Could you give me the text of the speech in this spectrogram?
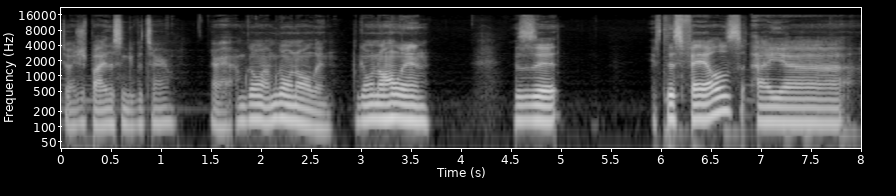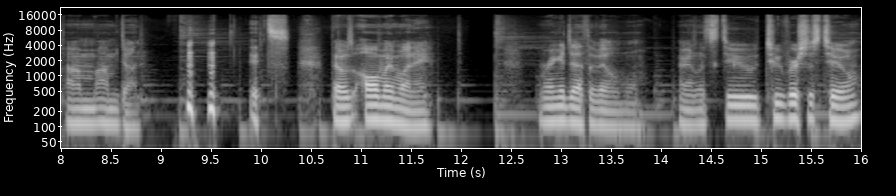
Do I just buy this and give it to her? Alright, I'm going I'm going all in. I'm going all in. This is it. If this fails, I uh um I'm done. it's that was all my money. Ring of death available. Alright, let's do two versus two.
